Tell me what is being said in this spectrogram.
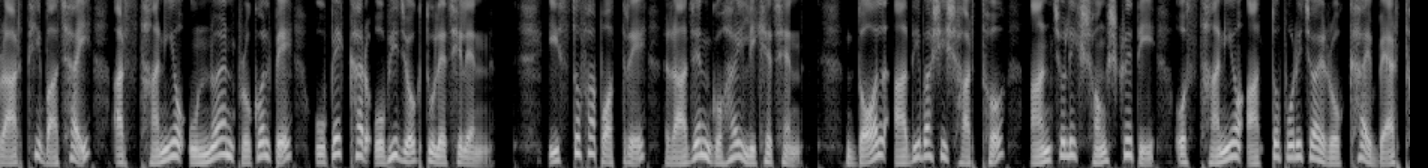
প্রার্থী বাছাই আর স্থানীয় উন্নয়ন প্রকল্পে উপেক্ষার অভিযোগ তুলেছিলেন। ইস্তফাপত্রে রাজেন গোহাই লিখেছেন, দল আদিবাসী স্বার্থ, আঞ্চলিক সংস্কৃতি ও স্থানীয় আত্মপরিচয় রক্ষায় ব্যর্থ।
